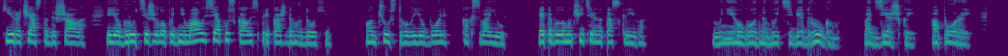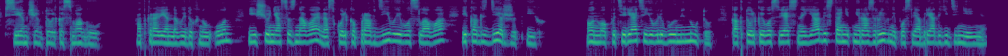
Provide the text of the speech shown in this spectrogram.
Кира часто дышала, ее грудь тяжело поднималась и опускалась при каждом вдохе. Он чувствовал ее боль, как свою. Это было мучительно тоскливо. «Мне угодно быть тебе другом, поддержкой, опорой, всем, чем только смогу», Откровенно выдохнул он, еще не осознавая, насколько правдивы его слова и как сдержит их. Он мог потерять ее в любую минуту, как только его связь с Наядой станет неразрывной после обряда единения.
